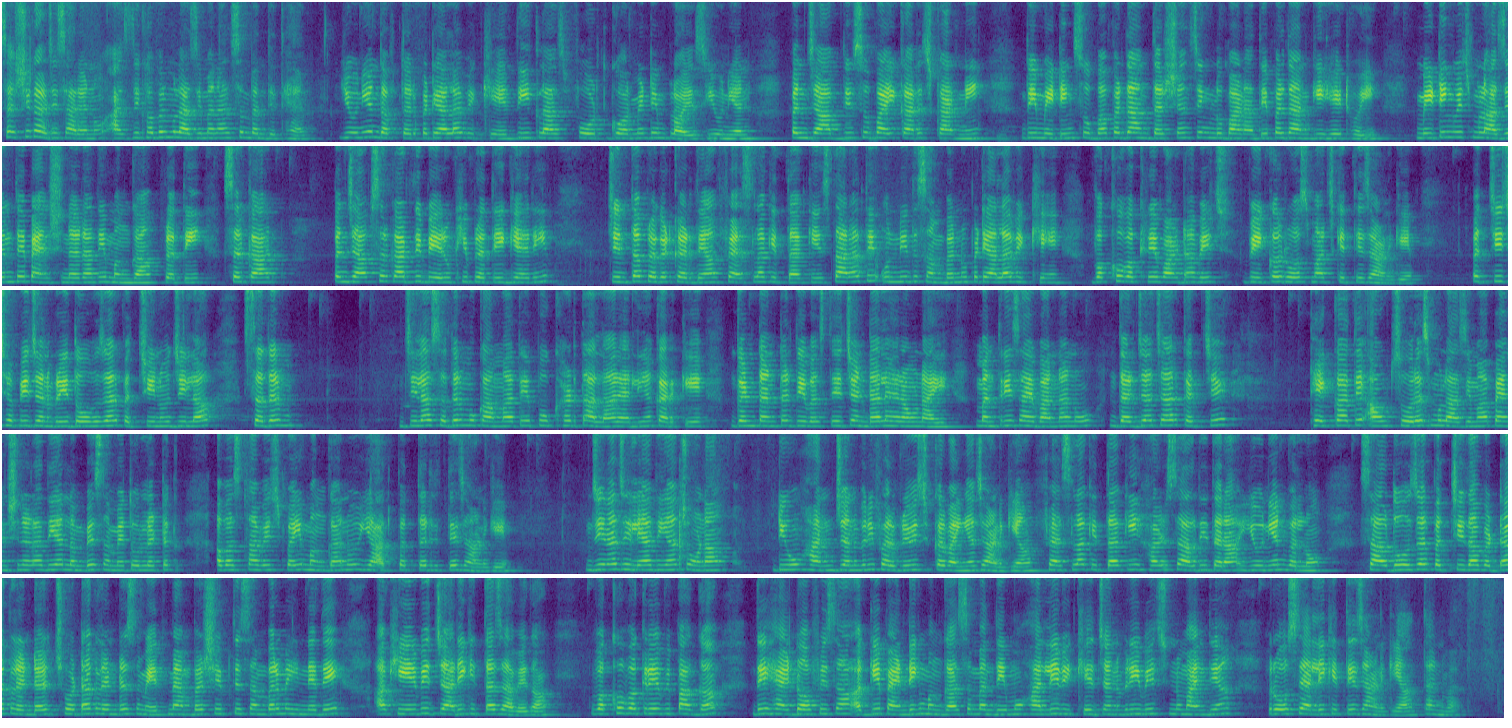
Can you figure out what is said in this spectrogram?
ਸਤਿ ਸ਼੍ਰੀ ਅਕਾਲ ਜੀ ਸਾਰਿਆਂ ਨੂੰ। ਅੱਜ ਦੀ ਖਬਰ ਮੁਲਾਜ਼ਮਾਂ ਨਾਲ ਸੰਬੰਧਿਤ ਹੈ। ਯੂਨੀਅਨ ਦਫ਼ਤਰ ਪਟਿਆਲਾ ਵਿਖੇ ਦੀ class 4th government EMPLOYEES union Punjab ਦੀ ਸੂਬਾਈ ਕਾਰਜਕਾਰਨੀ ਦੀ ਮੀਟਿੰਗ ਸੂਬਾ ਪ੍ਰਧਾਨ ਦਰਸ਼ਨ ਸਿੰਘ ਲੁਬਾਣਾ ਦੀ ਪ੍ਰਧਾਨਗੀ ਹੇਠ ਹੋਈ। ਮੀਟਿੰਗ ਵਿੱਚ ਮੁਲਾਜ਼ਮ ਤੇ ਪੈਨਸ਼ਨਰਾਂ ਦੀ ਮੰਗਾਂ ਪ੍ਰਤੀ ਸਰਕਾਰ, ਪੰਜਾਬ ਸਰਕਾਰ ਦੀ ਬੇਰੁਖੀ ਪ੍ਰਤੀ ਗਹਿਰੀ ਚਿੰਤਾ ਪ੍ਰਗਟ ਕਰਦਿਆਂ ਫੈਸਲਾ ਕੀਤਾ ਕਿ 17 ਤੇ 19 ਦਸੰਬਰ ਨੂੰ ਪਟਿਆਲਾ ਵਿਖੇ ਵੱਖੋ ਵੱਖਰੇ ਵਾਰਡਾਂ ਵਿੱਚ ਵਹੀਕਲ ਰੋਸ ਮਾਰਚ ਕੀਤੇ ਜਾਣਗੇ। 25-26 ਜਨਵਰੀ 2025 ਨੂੰ ਜ਼ਿਲ੍ਹਾ ਸਦਰ ਜ਼ਿਲ੍ਹਾ ਸਦਰ ਮੁਕਾਮਾਂ ਤੇ ਭੁੱਖ ਹੜਤਾਲਾਂ, ਰੈਲੀਆਂ ਕਰਕੇ ਗਣਤੰਤਰ ਦਿਵਸ ਤੇ ਝੰਡਾ ਲਹਿਰਾਉਣ ਆਏ ਮੰਤਰੀ ਸਾਹਿਬਾਨਾਂ ਨੂੰ ਦਰਜਾ ਚਾਰ ਕੱਚੇ ਠੇਕਾ ਤੇ ਆਊਟਸੋਰਸ ਮੁਲਾਜ਼ਮਾਂ, ਪੈਨਸ਼ਨਰਾਂ ਦੀਆਂ ਲੰਬੇ ਸਮੇਂ ਤੋਂ ਲਟਕ ਅਵਸਥਾ ਵਿੱਚ ਪਈ ਮੰਗਾਂ ਨੂੰ ਯਾਦ ਪੱਤਰ ਦਿੱਤੇ ਜਾਣਗੇ। ਜਿਨ੍ਹਾਂ ਜ਼ਿਲ੍ਹਿਆਂ ਦੀਆਂ ਚੋਣਾਂ ਡਿਊ ਹਨ। ਜਨਵਰੀ, ਫਰਵਰੀ ਵਿੱਚ ਕਰਵਾਈਆਂ ਜਾਣਗੀਆਂ। ਫੈਸਲਾ ਕੀਤਾ ਕਿ ਹਰ ਸਾਲ ਦੀ ਤਰ੍ਹਾਂ ਯੂਨੀਅਨ ਵੱਲੋਂ ਸਾਲ 2025 ਦਾ ਵੱਡਾ ਕੈਲੰਡਰ, ਛੋਟਾ ਕੈਲੰਡਰ ਸਮੇਤ ਮੈਂਬਰਸ਼ਿਪ ਦਸੰਬਰ ਮਹੀਨੇ ਦੇ ਅਖੀਰ ਵਿੱਚ ਜਾਰੀ ਕੀਤਾ ਜਾਵੇਗਾ। ਵੱਖੋ ਵੱਖਰੇ ਵਿਭਾਗਾਂ ਦੇ ਹੈੱਡ ਆਫਿਸਾਂ ਅੱਗੇ ਪੈਂਡਿੰਗ ਮੰਗਾਂ ਸੰਬੰਧੀ ਮੋਹਾਲੀ ਵਿਖੇ ਜਨਵਰੀ ਵਿੱਚ ਨੁਮਾਇੰਦਿਆਂ ਰੋਸ ਰੈਲੀ ਕੀਤੀ ਜਾਣਗੀਆਂ। ਧੰਨਵਾਦ।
